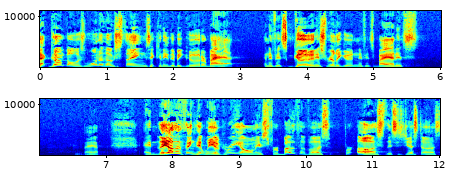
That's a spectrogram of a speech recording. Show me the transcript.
That gumbo is one of those things that can either be good or bad. And if it's good, it's really good. And if it's bad, it's bad. And the other thing that we agree on is for both of us, for us, this is just us,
